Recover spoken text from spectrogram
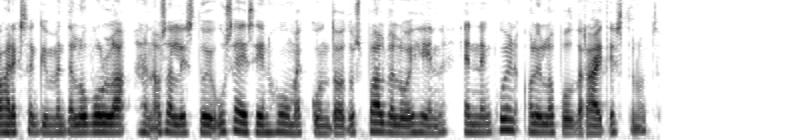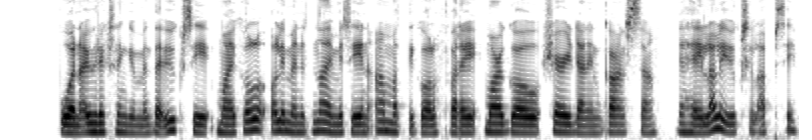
80-luvulla hän osallistui useisiin huumekuntoutuspalveluihin ennen kuin oli lopulta raitistunut. Vuonna 1991 Michael oli mennyt naimisiin ammattigolfari Margot Sheridanin kanssa ja heillä oli yksi lapsi.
